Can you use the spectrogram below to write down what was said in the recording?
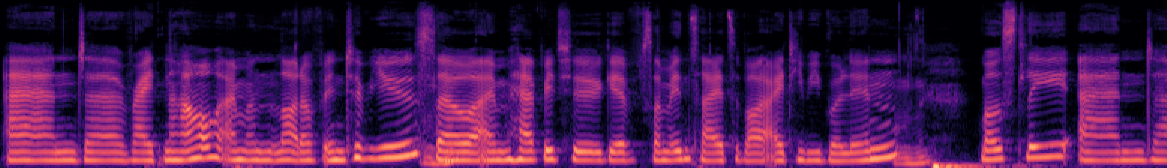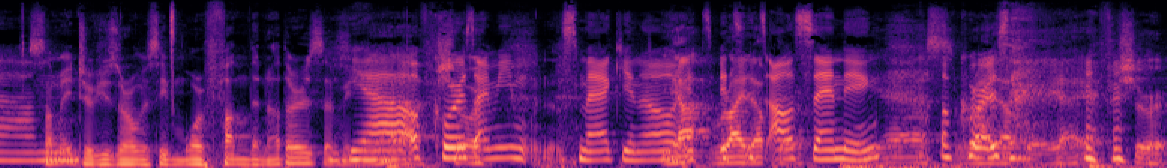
And uh, right now, I'm on a lot of interviews, mm-hmm. so I'm happy to give some insights about ITB Berlin mm-hmm. mostly. And um, some interviews are obviously more fun than others. I mean, yeah, yeah of course. Sure. I mean, SMAC, you know, yeah, it's, right it's, it's outstanding. Yes, of course. Right yeah, yeah, for sure.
